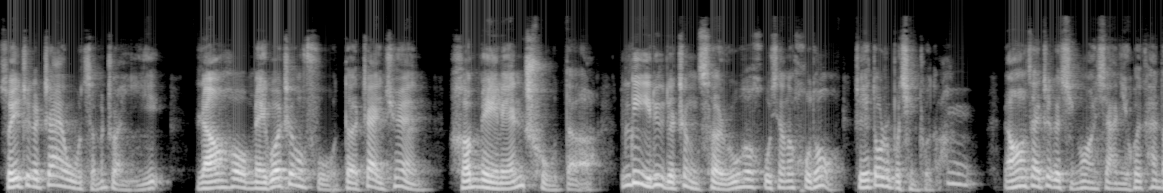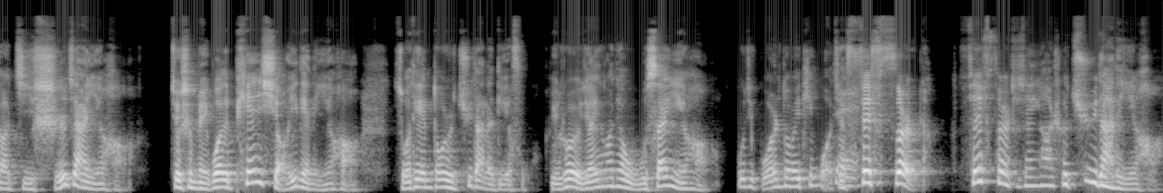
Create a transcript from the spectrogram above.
所以这个债务怎么转移？然后美国政府的债券和美联储的利率的政策如何互相的互动，这些都是不清楚的。嗯然后在这个情况下，你会看到几十家银行，就是美国的偏小一点的银行，昨天都是巨大的跌幅。比如说有家银行叫五三银行，估计国人都没听过，叫 Fifth Third。Fifth Third 这家银行是个巨大的银行，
